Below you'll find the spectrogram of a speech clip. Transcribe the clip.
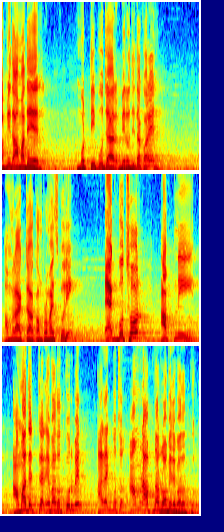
আপনি তো আমাদের মূর্তি পূজার বিরোধিতা করেন, আমরা একটা কম্প্রোমাইজ করি। এক বছর আপনি আমাদেরটার এবাদত করবেন, আর এক বছর আমরা আপনার রবের এবাদত করব।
